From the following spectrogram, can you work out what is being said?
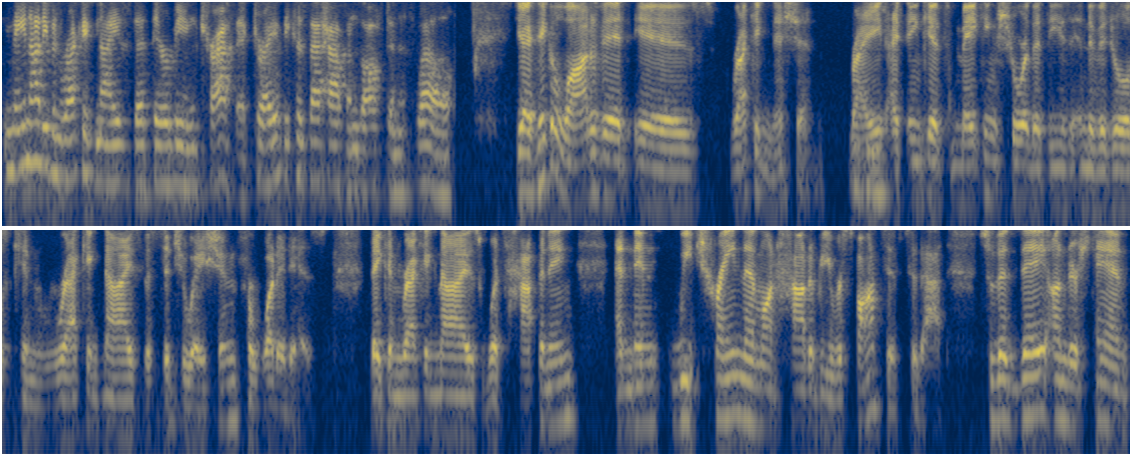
may not even recognize that they're being trafficked right because that happens often as well yeah, I think a lot of it is recognition, right? Mm-hmm. I think it's making sure that these individuals can recognize the situation for what it is. They can recognize what's happening, and then we train them on how to be responsive to that so that they understand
